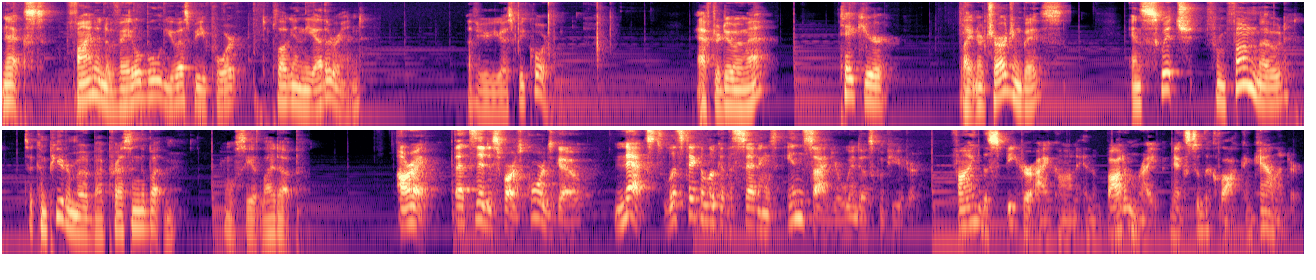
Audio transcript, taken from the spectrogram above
Next, find an available USB port to plug in the other end of your USB cord. After doing that, take your Leitner charging base and switch from phone mode to computer mode by pressing the button. And we'll see it light up. All right, that's it as far as cords go. Next, let's take a look at the settings inside your Windows computer. Find the speaker icon in the bottom right next to the clock and calendar.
